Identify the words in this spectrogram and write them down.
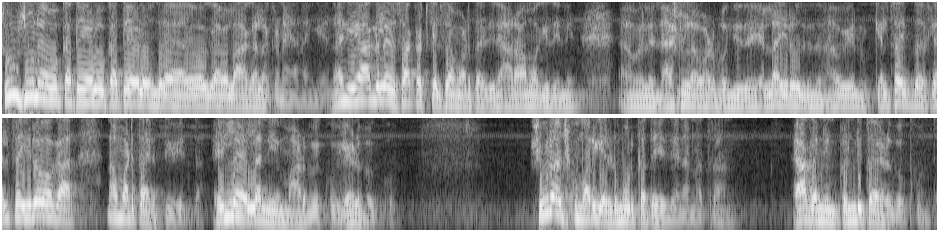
ಸುಮ್ಮ ಸುಮ್ಮನೆ ಹೋಗಿ ಕತೆ ಹೇಳು ಕತೆ ಹೇಳು ಅಂದರೆ, ಹೋಗಿ ಅವೆಲ್ಲ ಆಗಲ್ಲ ಕಣೆ ನನಗೆ ನಾನು ಈಗಾಗಲೇ ಸಾಕಷ್ಟು ಕೆಲಸ ಮಾಡ್ತಾ ಇದ್ದೀನಿ, ಆರಾಮಾಗಿದ್ದೀನಿ. ಆಮೇಲೆ ನ್ಯಾಷನಲ್ ಅವಾರ್ಡ್ ಬಂದಿದೆ, ಎಲ್ಲ ಇರೋದ್ರಿಂದ ನಾವೇನು ಕೆಲಸ ಇದ್ದ, ಕೆಲಸ ಇರೋವಾಗ ನಾವು ಮಾಡ್ತಾ ಇರ್ತೀವಿ ಅಂತ. ಇಲ್ಲ ಎಲ್ಲ ನೀವು ಮಾಡಬೇಕು, ಹೇಳಬೇಕು. ಶಿವರಾಜ್ ಕುಮಾರ್ಗೆ ಎರಡು ಮೂರು ಕತೆ ಇದೆ ನನ್ನ ಹತ್ರ. ಯಾಗ ನೀನು ಖಂಡಿತ ಹೇಳಬೇಕು ಅಂತ.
